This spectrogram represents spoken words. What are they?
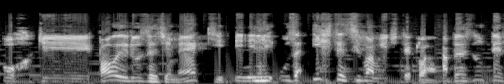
porque Power User de Mac, ele usa extensivamente teclado. Apesar de não ter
